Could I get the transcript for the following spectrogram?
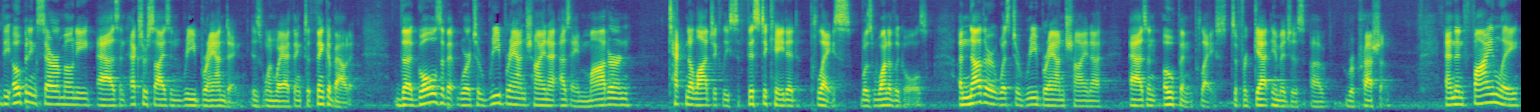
the opening ceremony as an exercise in rebranding is one way I think to think about it the goals of it were to rebrand China as a modern, technologically sophisticated place was one of the goals. Another was to rebrand China as an open place, to forget images of repression. And then finally,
